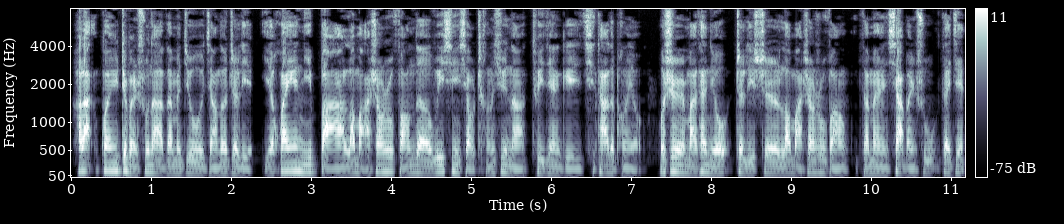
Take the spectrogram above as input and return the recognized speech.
好了，关于这本书呢，咱们就讲到这里，也欢迎你把老马上书房的微信小程序呢推荐给其他的朋友。我是马太牛，这里是老马上书房，咱们下本书再见。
